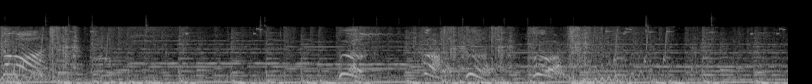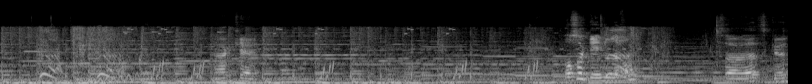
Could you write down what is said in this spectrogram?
Come on! Okay. Also gain level, so that's good.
